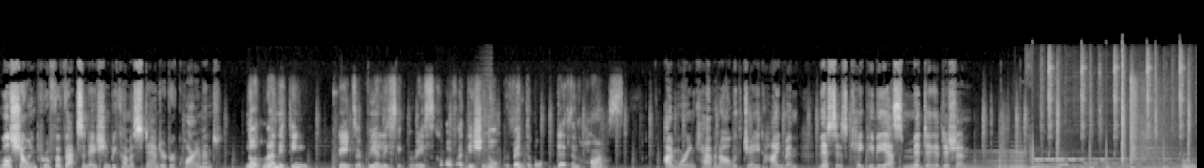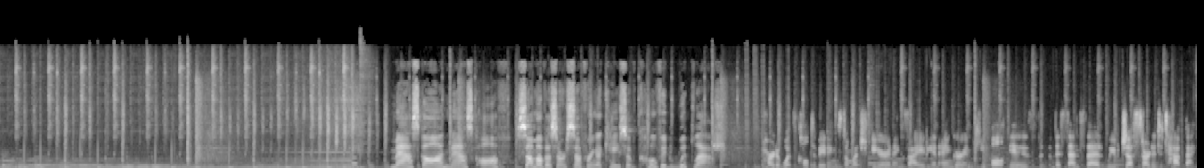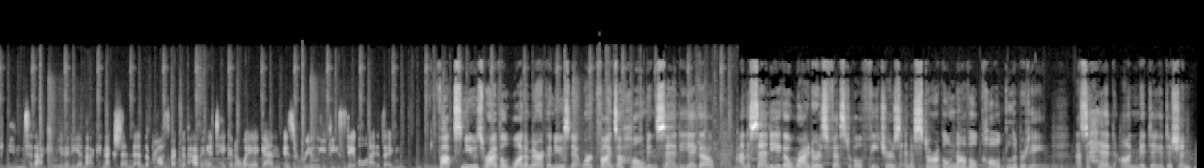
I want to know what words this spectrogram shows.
Will showing proof of vaccination become a standard requirement? Not mandating creates a realistic risk of additional preventable death and harms. I'm Maureen Cavanaugh with Jade Hindman. This is KPBS Midday Edition. Mask on, mask off. Some of us are suffering a case of COVID whiplash part of what's cultivating so much fear and anxiety and anger in people is the sense that we've just started to tap back into that community and that connection, and the prospect of having it taken away again is really destabilizing. Fox News rival One America News Network finds a home in San Diego, and the San Diego Writers Festival features an historical novel called Liberty. That's ahead on Midday Edition.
